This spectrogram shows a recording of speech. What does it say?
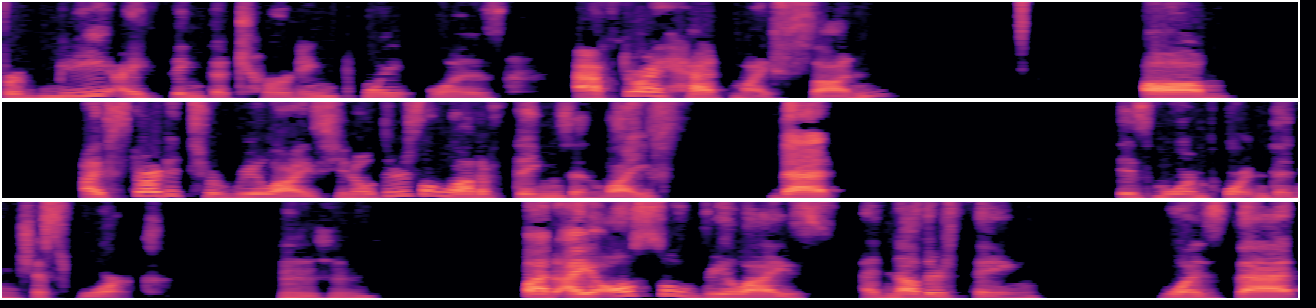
for me, I think the turning point was after I had my son. Um, I started to realize, you know, there's a lot of things in life that is more important than just work. Mm-hmm. But I also realized another thing was that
